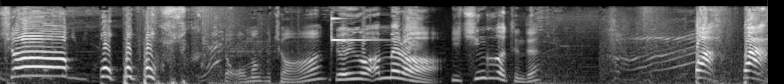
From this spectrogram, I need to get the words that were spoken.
샤! 뽁뽁뽁! 자, 59,000. 야, 이거 안메라. 이진거 같은데? 빡! 빡!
